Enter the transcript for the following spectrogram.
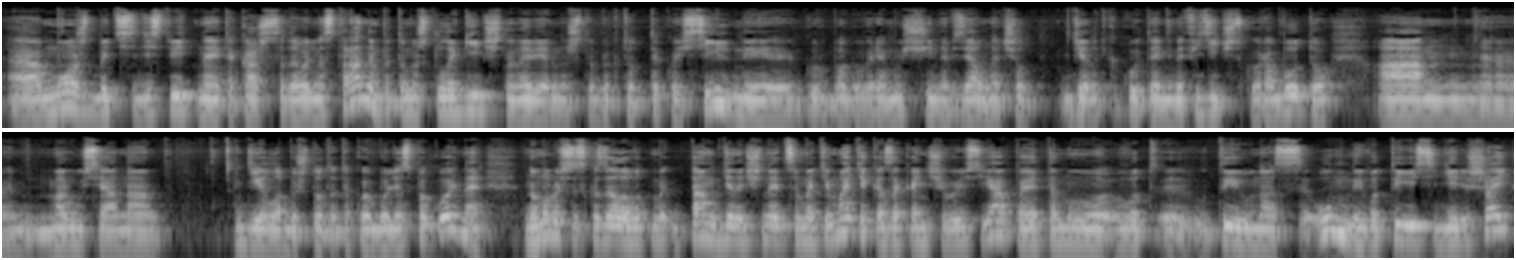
А, может быть, действительно, это кажется довольно странным, потому что логично, наверное, чтобы кто-то такой сильный, грубо говоря, мужчина взял, начал делать какую-то именно физическую работу, а э, Маруся, она делала бы что-то такое более спокойное, но Маруся сказала, вот там, где начинается математика, заканчиваюсь я, поэтому вот э, ты у нас умный, вот ты сиди решай,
